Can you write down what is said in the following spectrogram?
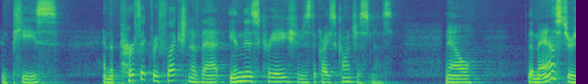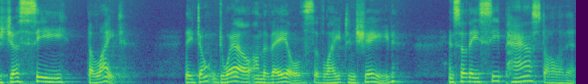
and peace. And the perfect reflection of that in this creation is the Christ consciousness. Now, the masters just see the light. They don't dwell on the veils of light and shade. And so they see past all of it.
